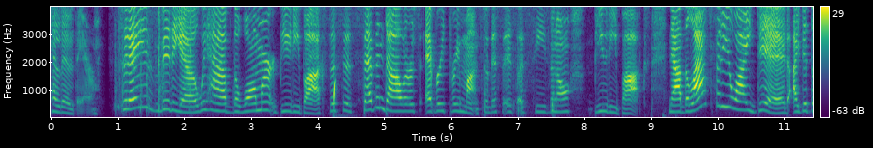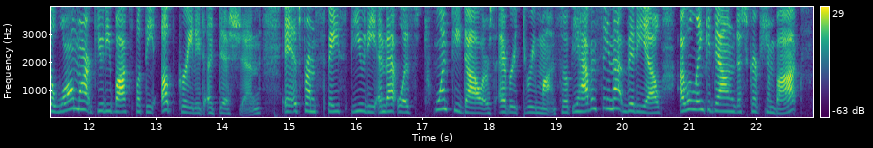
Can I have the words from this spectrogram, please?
Hello there. Today's video, we have the Walmart Beauty Box. This is $7 every three months. So this is a seasonal beauty box. Now, the last video I did, I did the Walmart Beauty Box, but the upgraded edition. It is from Space Beauty, and that was $20 every three months. So if you haven't seen that video, I will link it down in the description box.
